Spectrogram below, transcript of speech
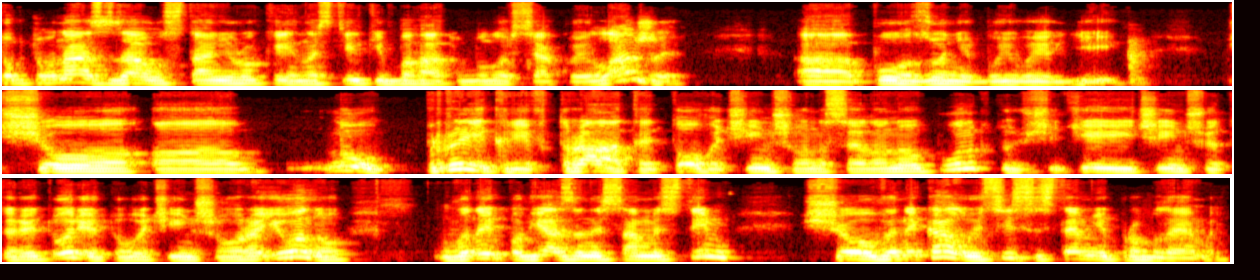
Тобто, у нас за останні роки настільки багато було всякої лажи а, по зоні бойових дій, що ну прикрі втрати того чи іншого населеного пункту, чи тієї чи іншої території, того чи іншого району, вони пов'язані саме з тим що виникали ці системні проблеми.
